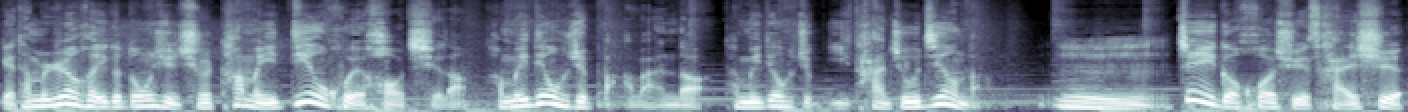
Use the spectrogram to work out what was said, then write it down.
给他们任何一个东西，其实他们一定会好奇的，他们一定会去把玩的，他们一定会去一探究竟的。嗯这个或许才是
